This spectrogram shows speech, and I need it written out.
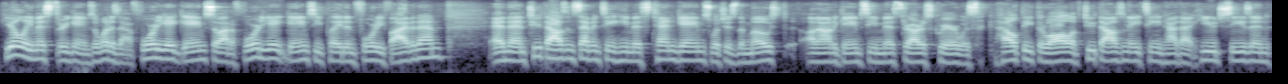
he only missed three games. And what is that? 48 games. So out of 48 games, he played in 45 of them. And then 2017, he missed 10 games, which is the most amount of games he missed throughout his career. Was healthy through all of 2018, had that huge season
